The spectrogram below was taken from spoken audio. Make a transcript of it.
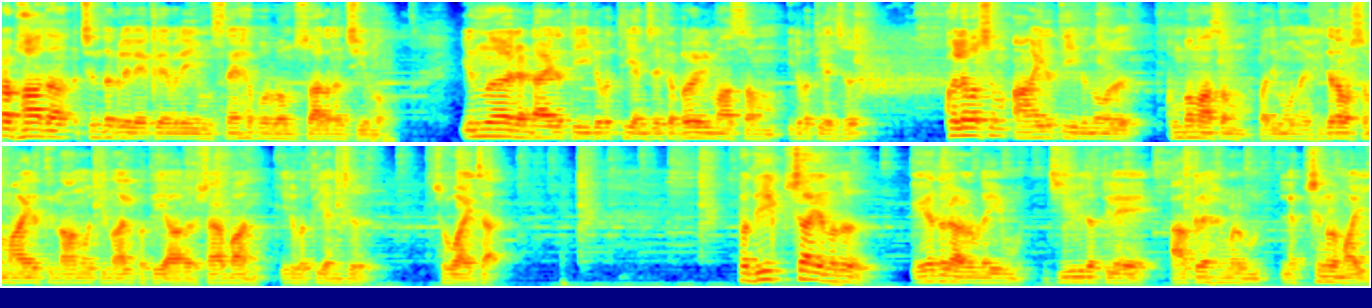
പ്രഭാത ചിന്തകളിലേക്ക് എവരെയും സ്നേഹപൂർവം സ്വാഗതം ചെയ്യുന്നു. ഇന്ന് രണ്ടായിരത്തി ഇരുപത്തി അഞ്ച് ഫെബ്രുവരി മാസം ഇരുപത്തിയഞ്ച് കൊല്ലവർഷം ആയിരത്തി ഇരുന്നൂറ് കുംഭമാസം പതിമൂന്ന് ഹിജറവർഷം ആയിരത്തി നാനൂറ്റി നാൽപ്പത്തി ആറ് ഷാബാൻ ഇരുപത്തിയഞ്ച് ചൊവ്വാഴ്ച. പ്രതീക്ഷ എന്നത് ഏതൊരാളുടെയും ജീവിതത്തിലെ ആഗ്രഹങ്ങളും ലക്ഷ്യങ്ങളുമായി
